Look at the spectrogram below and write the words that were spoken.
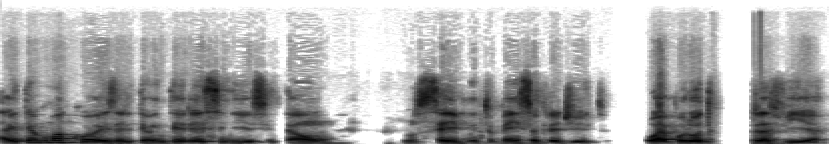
aí tem alguma coisa, ele tem um interesse nisso. Então, não sei muito bem se eu acredito. Ou é por outra via?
